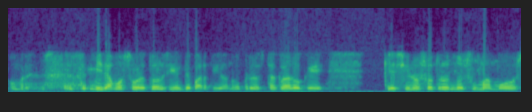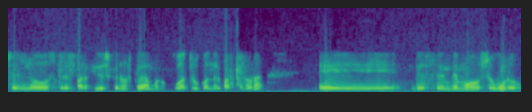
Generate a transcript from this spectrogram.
Hombre, miramos sobre todo el siguiente partido, ¿no? Pero está claro que, que si nosotros nos sumamos en los tres partidos que nos quedan, bueno, cuatro con el Barcelona, eh, descendemos seguro,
